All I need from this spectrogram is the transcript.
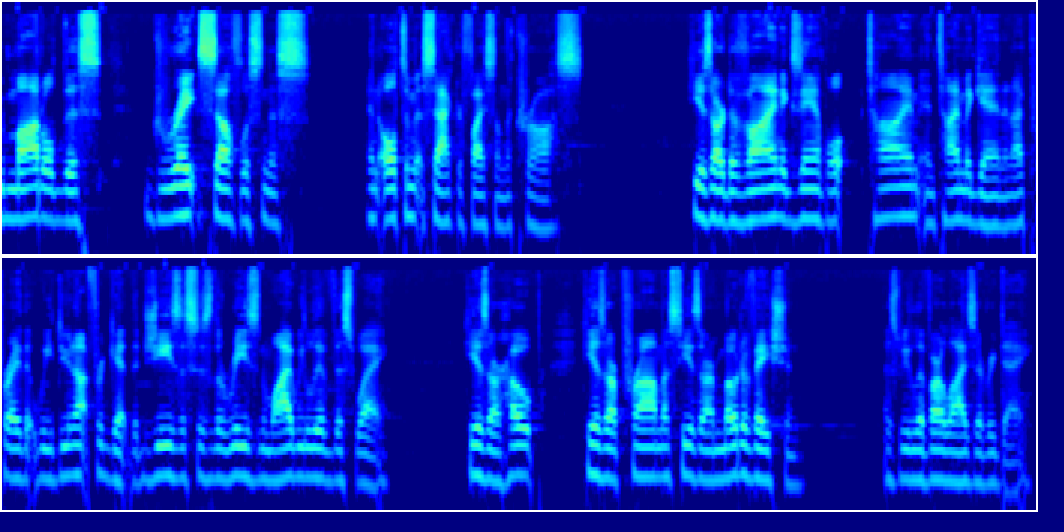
who modeled this great selflessness and ultimate sacrifice on the cross. He is our divine example time and time again, and I pray that we do not forget that Jesus is the reason why we live this way. He is our hope, He is our promise, He is our motivation as we live our lives every day.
